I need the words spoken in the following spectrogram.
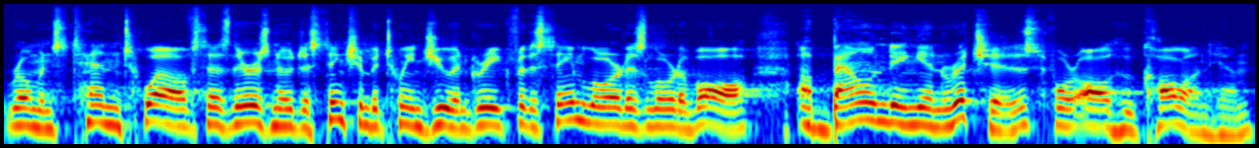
Romans 10 12 says, There is no distinction between Jew and Greek, for the same Lord is Lord of all, abounding in riches for all who call on him.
